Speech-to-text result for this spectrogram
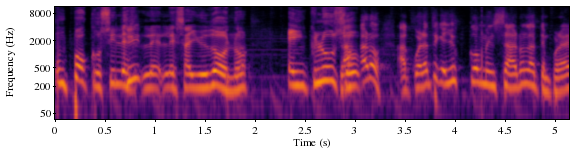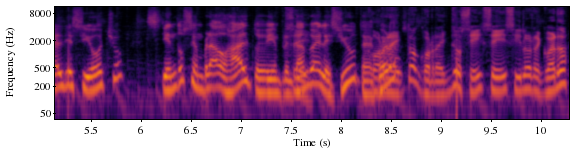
Un poco sí les, Sí. le- les ayudó, ¿no? E incluso, Claro, acuérdate que ellos comenzaron la temporada del 18 siendo sembrados altos y enfrentando Sí. a LSU, ¿te acuerdas? correcto, correcto, sí, sí, sí, lo recuerdo.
